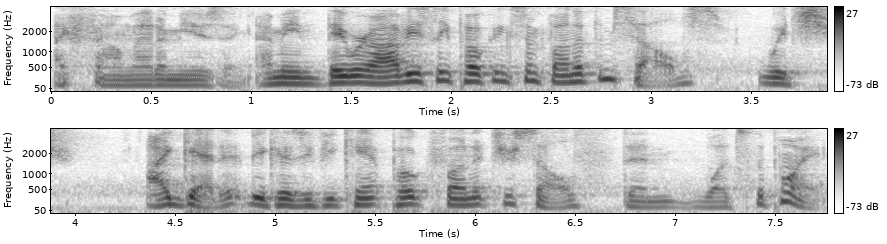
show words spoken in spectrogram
I found that amusing. I mean, they were obviously poking some fun at themselves, which I get it, because if you can't poke fun at yourself, then what's the point?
